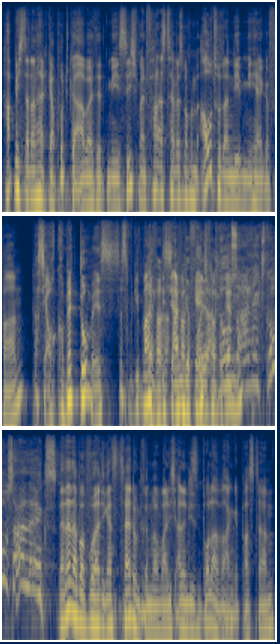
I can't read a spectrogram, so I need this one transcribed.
Habe mich da dann halt kaputt gearbeitet mäßig. Mein Vater ist teilweise noch mit dem Auto dann neben mir hergefahren, was ja auch komplett dumm ist. Das macht, einfach ist ja einfach Geld verbrennen. Los, Alex, los, Alex! Nein, nein, aber wo halt die ganze Zeitung drin war, weil nicht alle in diesen Bollerwagen gepasst haben.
